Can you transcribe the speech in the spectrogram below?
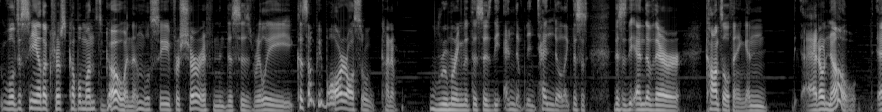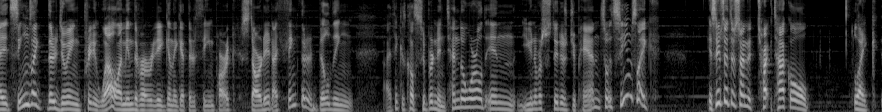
we'll just see how the first couple months go, and then we'll see for sure if this is really because some people are also kind of rumoring that this is the end of Nintendo, like this is this is the end of their console thing, and I don't know. It seems like they're doing pretty well. I mean, they're already gonna get their theme park started. I think they're building. I think it's called Super Nintendo World in Universal Studios Japan. So it seems like it seems like they're trying to t- tackle like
